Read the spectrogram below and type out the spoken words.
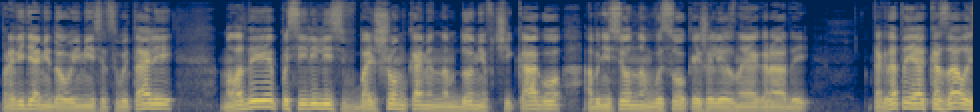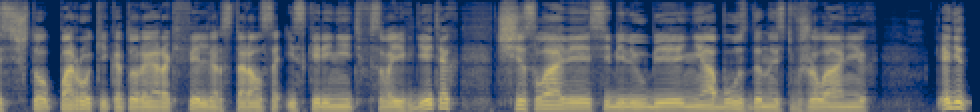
Проведя медовый месяц в Италии, молодые поселились в большом каменном доме в Чикаго, обнесенном высокой железной оградой. Тогда-то и оказалось, что пороки, которые Рокфеллер старался искоренить в своих детях, тщеславие, себелюбие, необузданность в желаниях, Эдит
